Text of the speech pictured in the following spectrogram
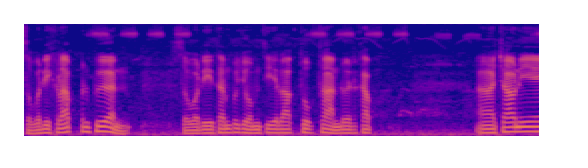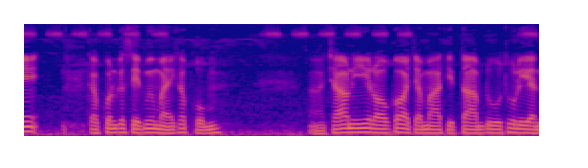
สวัสดีครับเพื่อนๆ สวัสดีท่านผู้ชมที่รักทุกท่านด้วยนะครับเช้านี้กับคนเกษตรมือใหม่ครับผมเช้านี้เราก็จะมาติดตามดูทุเรียน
